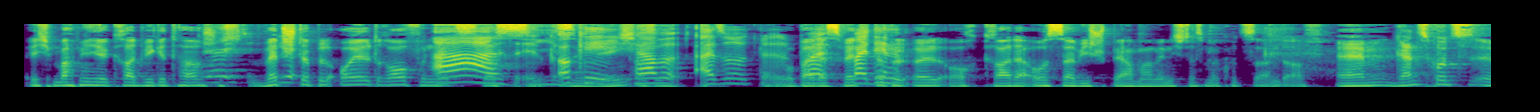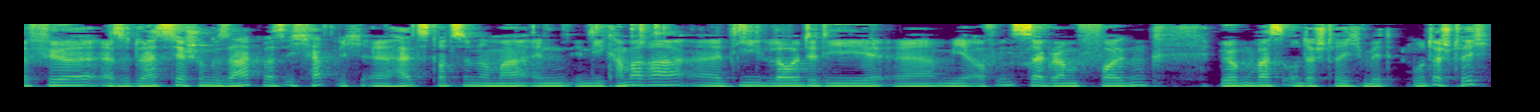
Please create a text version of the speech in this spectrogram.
Ich mache mir hier gerade vegetarisches Ja, ich- Vegetable Oil drauf und jetzt Ah, das es- Seasoning. okay, ich also, habe, also, äh, Wobei bei, das bei den, Vegetable Oil auch gerade aussah wie Sperma, wenn ich das mal kurz sagen darf. Ähm, ganz kurz äh, für, also du hast ja schon gesagt, was ich habe. Ich äh, halte es trotzdem nochmal in, in die Kamera. Äh, die Leute, die äh, mir auf Instagram folgen, irgendwas unterstrich mit Unterstrich,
